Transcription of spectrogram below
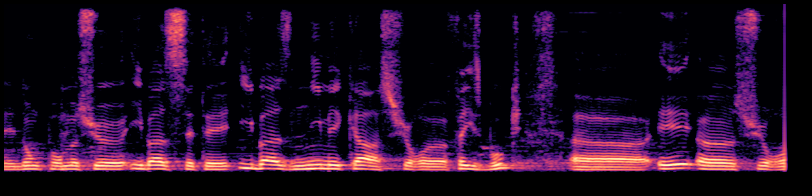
Et donc, pour monsieur Ibaz, c'était Ibaz Nimeka sur euh, Facebook. Euh, et euh, sur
